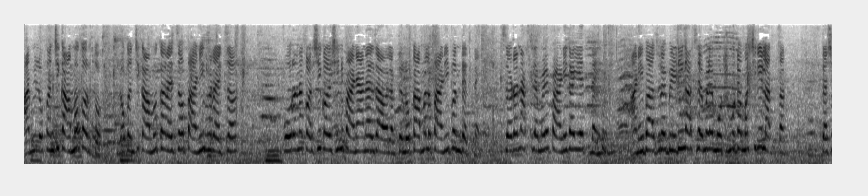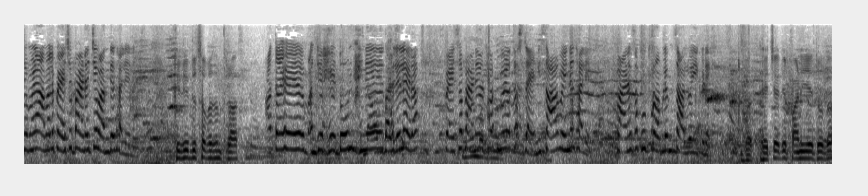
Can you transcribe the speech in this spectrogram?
आम्ही लोकांची कामं करतो. लोकांची कामं करायचं पाणी भरायचं. पोरांना कळशी कळशीने पाणी आणायला जावं लागतं. लोक आम्हाला पाणी पण देत नाही. सडन असल्यामुळे पाणी काही येत नाही. आणि बाजूला बिल्डिंग असल्यामुळे मोठ्या मोठ्या मशिनी लागतात. त्याच्यामुळे आम्हाला प्यायच्या पाण्याचे वांदे झालेले. आहेत. किती दिवसापासून त्रास? आता हे म्हणजे हे दोन महिने झालेलं आहे ना प्यायचं पाणी अजिबात मिळतच नाही. आणि सहा महिने झाले. पाण्याचा खूप प्रॉब्लेम चालू आहे इकडे. ह्याच्या आधी पाणी येत होतं?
